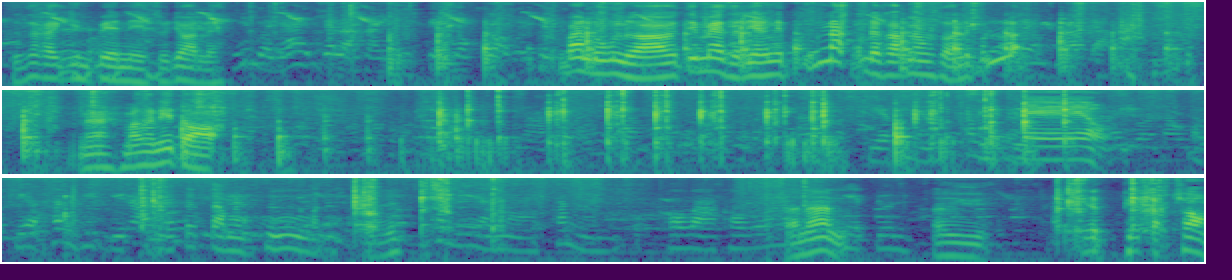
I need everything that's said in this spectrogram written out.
แต่ถ้าใครกินเป็นนี่สุดยอดเลย บ้านลุงเหลือที่แม่เสดียงนี่นักเลยครับแม่ฮ่องสอนนี่ปุ๊ละนะมาทางนี้ต่อเกียบๆแล้วเกียบท่านที่ดิดมันจะตำหุ้งมันท่านนี่ยังไงท่านนั้นเพราะว่าเขาอันนั้นเห็ดอยู่ไอ้เพชรเพชรตักช่อง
